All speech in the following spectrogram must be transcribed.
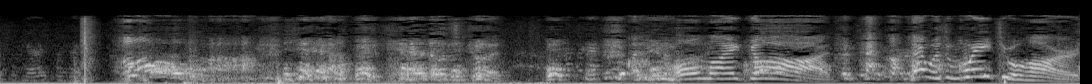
I prepare for her? Oh! yeah, yeah, that was good. Oh my god! That was way too hard!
